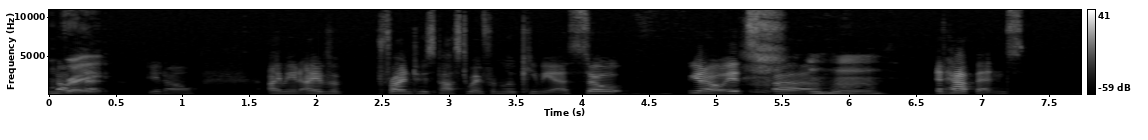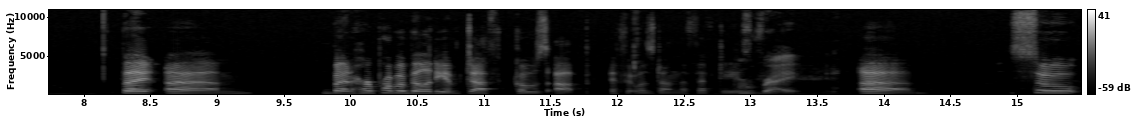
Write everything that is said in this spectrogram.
not right that- You know, I mean, I have a friend who's passed away from leukemia, so you know, it's uh, mm-hmm. it happens. But um, but her probability of death goes up if it was done in the 50s. right Um, so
